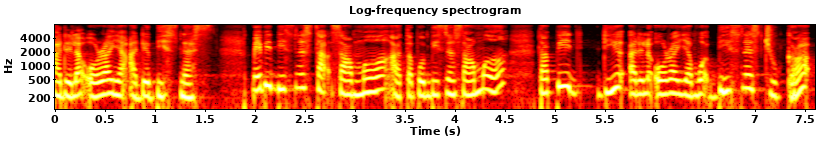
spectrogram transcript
adalah orang yang ada business. Maybe business tak sama ataupun business sama tapi dia adalah orang yang buat business juga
